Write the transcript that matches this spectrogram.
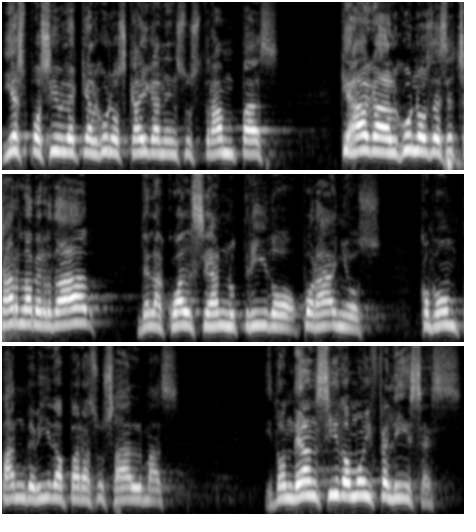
y es posible que algunos caigan en sus trampas, que haga a algunos desechar la verdad de la cual se han nutrido por años como un pan de vida para sus almas, y donde han sido muy felices.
